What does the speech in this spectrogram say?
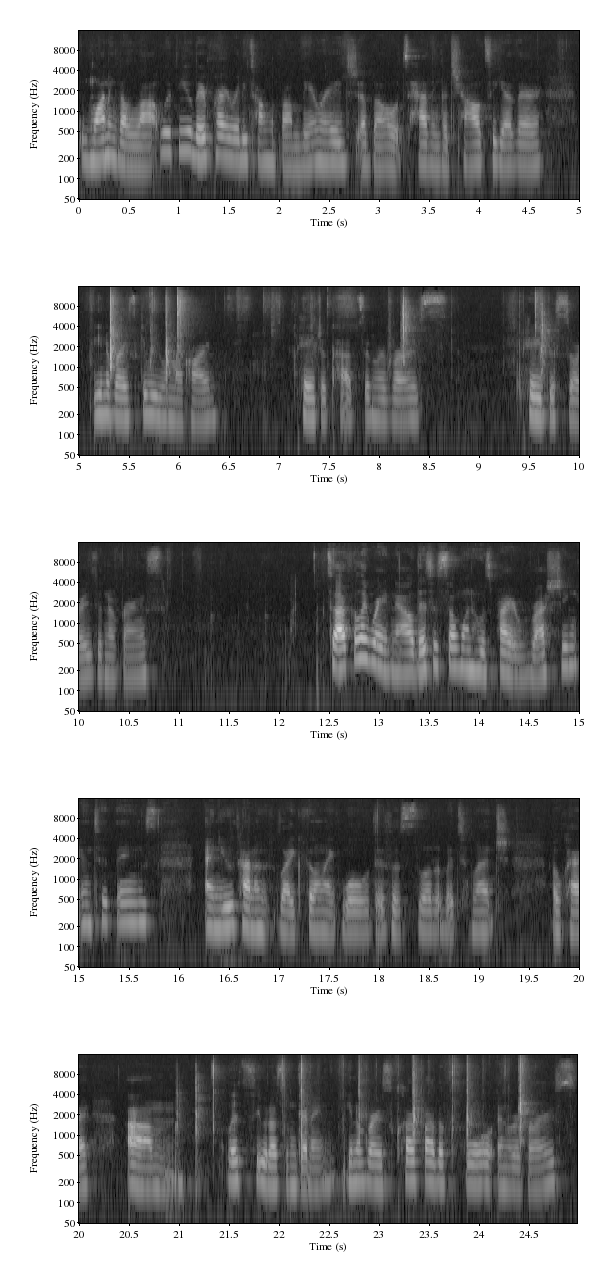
wanting a lot with you. They're probably already talking about marriage, about having a child together. Universe, give me one more card. Page of Cups in reverse, Page of Swords in reverse. So I feel like right now this is someone who's probably rushing into things and you kind of like feeling like, whoa, this is a little bit too much. Okay. Um, let's see what else I'm getting. Universe, clarify the Fool in reverse.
